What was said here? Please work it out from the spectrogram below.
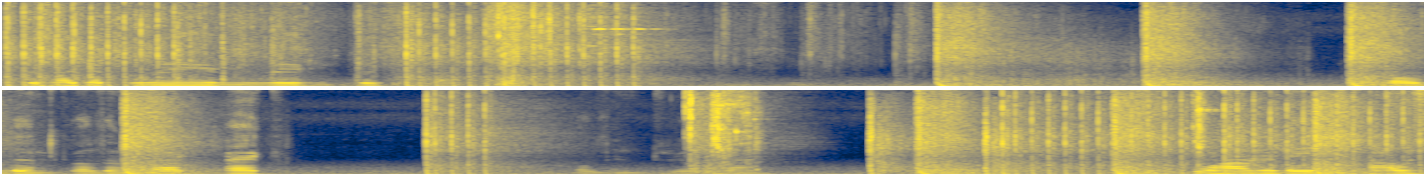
Because I got really, really good stuff. Golden, golden backpack. Golden drill gun. 280,000.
